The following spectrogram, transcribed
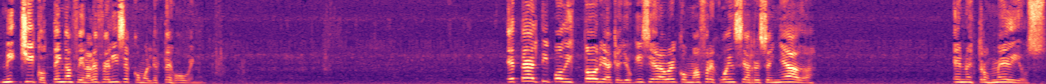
ni chicos tengan finales felices como el de este joven. Este es el tipo de historia que yo quisiera ver con más frecuencia reseñada en nuestros medios.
